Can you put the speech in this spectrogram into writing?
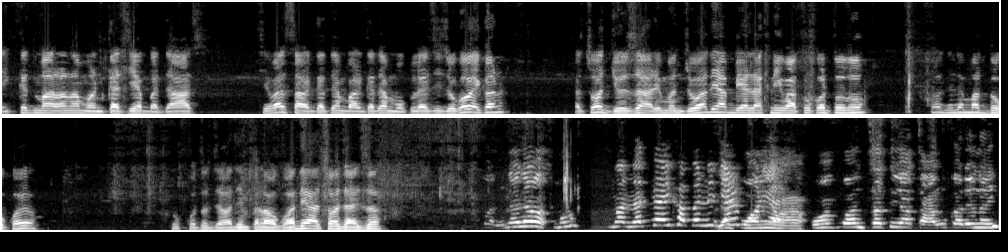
એક જ મારાના મણકા છે બધા. જેવા સાગત્યા બાળગત્યા મોકલ્યા છે. જોગો એકણ આ ચો જો સારી મને જોવા દે આ બે લાખની વાતો કરતો હતો તો એટલે મારે ધોકો ધોકો તો જવા દે ને પેલા ઓગવા દે આ ચો જાય છે. મને જ નહીં ખબર ને જેમ ફોન આ કોક બંધ થતી આ ચાલુ કરે નહીં.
